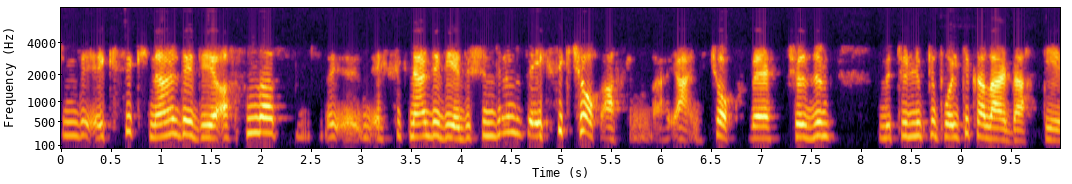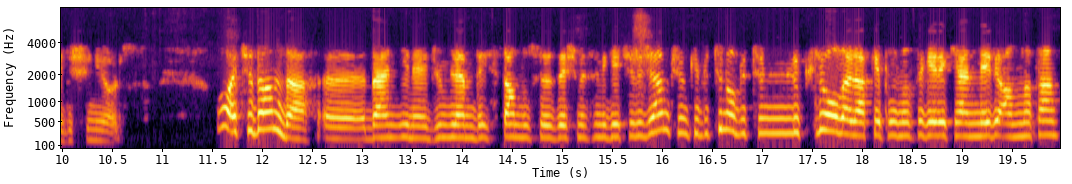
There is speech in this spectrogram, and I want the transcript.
Şimdi eksik nerede diye aslında e, eksik nerede diye düşündüğümüzde eksik çok aslında yani çok ve çözüm bütünlüklü politikalarda diye düşünüyoruz. Bu açıdan da e, ben yine cümlemde İstanbul Sözleşmesi'ni geçireceğim. Çünkü bütün o bütünlüklü olarak yapılması gerekenleri anlatan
